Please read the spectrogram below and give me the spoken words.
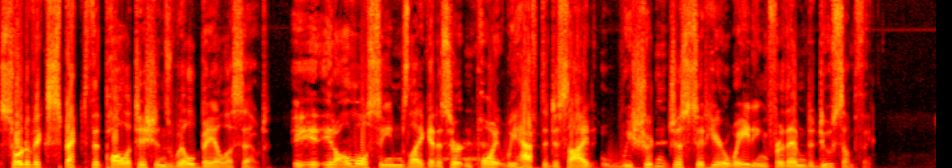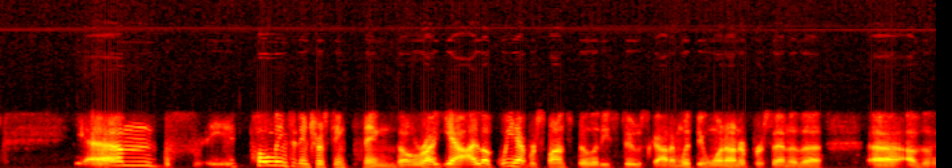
sort of expect that politicians will bail us out. It, it almost seems like at a certain point we have to decide we shouldn't just sit here waiting for them to do something. Um, polling's an interesting thing, though, right? Yeah, I look, we have responsibilities too, Scott. I'm with you 100% of the uh, of the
